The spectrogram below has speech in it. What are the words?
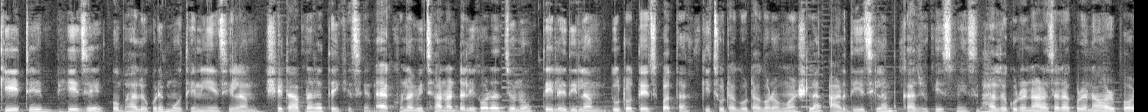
কেটে, ভেজে ও ভালো করে মথে নিয়েছিলাম। সেটা আপনারা দেখেছেন। এখন আমি ছানার ডালি করার জন্য তেলে দিলাম দুটো তেজপাতা, কিছুটা গোটা গরম মশলা আর দিয়েছিলাম কাজু কিশমিশ। ভালো করে নাড়াচাড়া করে নেওয়ার পর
